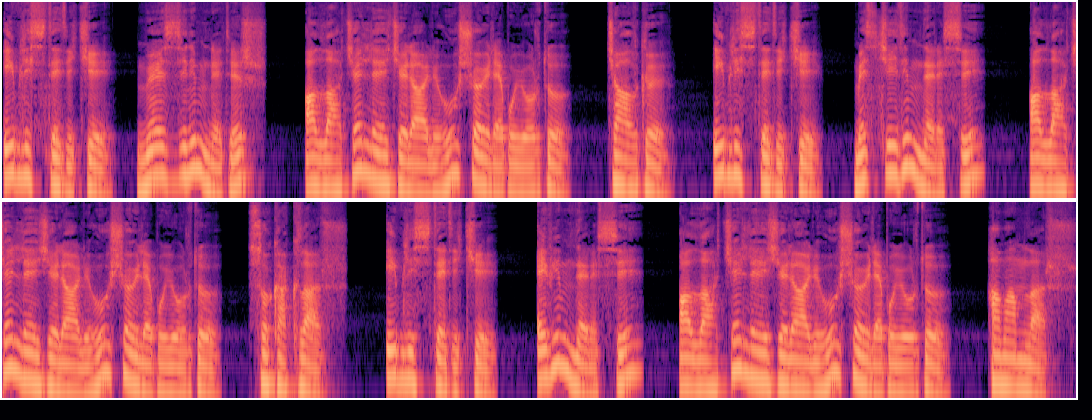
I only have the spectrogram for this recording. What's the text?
İblis dedi ki, müezzinim nedir? Allah Celle Celaluhu şöyle buyurdu. Çalgı. İblis dedi ki, mescidim neresi? Allah Celle Celaluhu şöyle buyurdu. Sokaklar. İblis dedi ki, evim neresi? Allah Celle Celaluhu şöyle buyurdu. Hamamlar.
